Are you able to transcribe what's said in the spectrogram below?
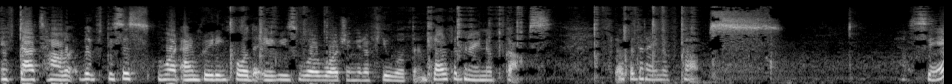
If that's how, if this is what I'm reading for the Aries who are watching it, a few of them. Clarify the Nine of Cups. Clarify the Nine of Cups. Say?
